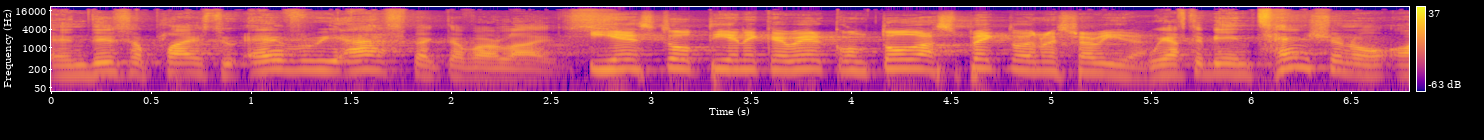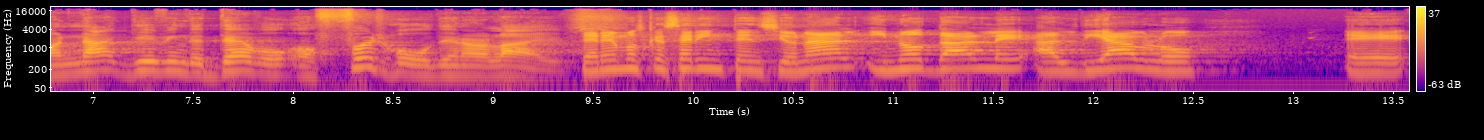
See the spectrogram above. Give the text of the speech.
And this applies to every aspect of our lives. Y esto tiene que ver con todo aspecto de nuestra vida. We have to be intentional on not giving the devil a foothold in our lives. Tenemos que ser intencional y no darle al diablo eh,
